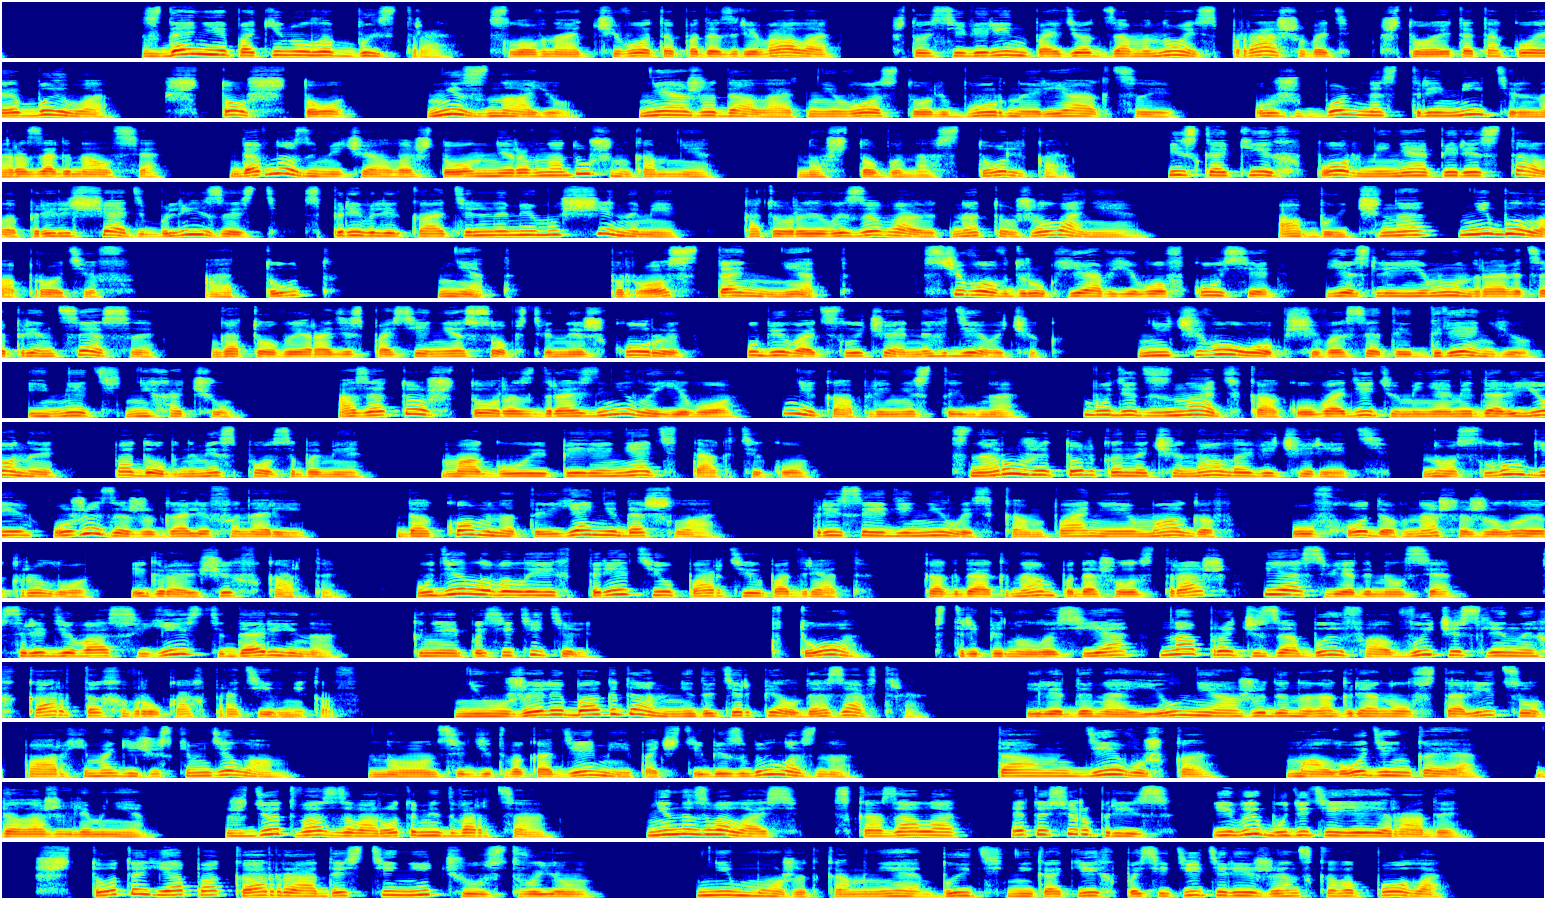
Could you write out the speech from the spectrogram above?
Здание покинула быстро, словно от чего-то подозревала, что Северин пойдет за мной спрашивать, что это такое было. Что-что? Не знаю. Не ожидала от него столь бурной реакции. Уж больно стремительно разогнался. Давно замечала, что он неравнодушен ко мне, но чтобы настолько, и с каких пор меня перестала прельщать близость с привлекательными мужчинами, которые вызывают на то желание. Обычно не была против, а тут нет. Просто нет. С чего вдруг я в его вкусе, если ему нравятся принцессы, готовые ради спасения собственной шкуры убивать случайных девочек? Ничего общего с этой дрянью иметь не хочу. А за то, что раздразнило его, ни капли не стыдно. Будет знать, как уводить у меня медальоны подобными способами. Могу и перенять тактику. Снаружи только начинало вечереть, но слуги уже зажигали фонари. До комнаты я не дошла. Присоединилась к компании магов у входа в наше жилое крыло, играющих в карты. Уделывала их третью партию подряд, когда к нам подошел страж и осведомился. «Среди вас есть Дарина? К ней посетитель». «Кто?» – встрепенулась я, напрочь забыв о вычисленных картах в руках противников. «Неужели Богдан не дотерпел до завтра? Или Данаил неожиданно нагрянул в столицу по архимагическим делам? Но он сидит в академии почти безвылазно. Там девушка, молоденькая, доложили мне, ждет вас за воротами дворца. Не назвалась, сказала, это сюрприз, и вы будете ей рады. Что-то я пока радости не чувствую. Не может ко мне быть никаких посетителей женского пола,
